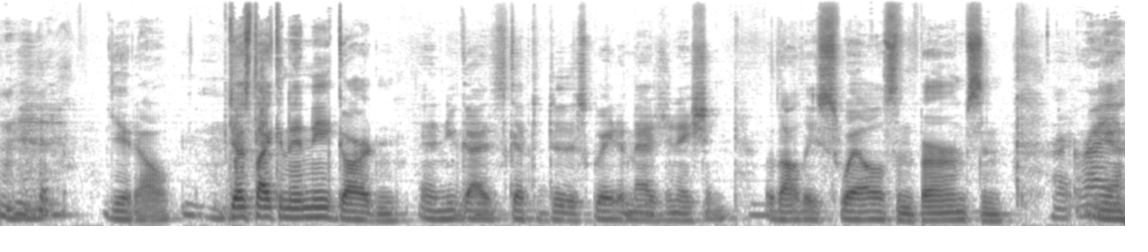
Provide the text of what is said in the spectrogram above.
you know, just like in any garden, and you guys got to do this great imagination with all these swells and berms and Right. Right. yeah.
